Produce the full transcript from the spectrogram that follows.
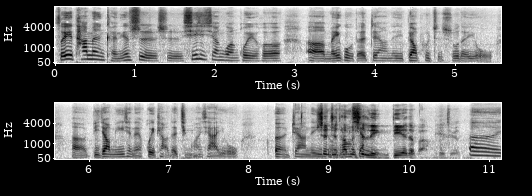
所以他们肯定是是息息相关，会和呃美股的这样的标普指数的有呃比较明显的回调的情况下有呃这样的一种甚至他们是领跌的吧？我觉得。呃。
